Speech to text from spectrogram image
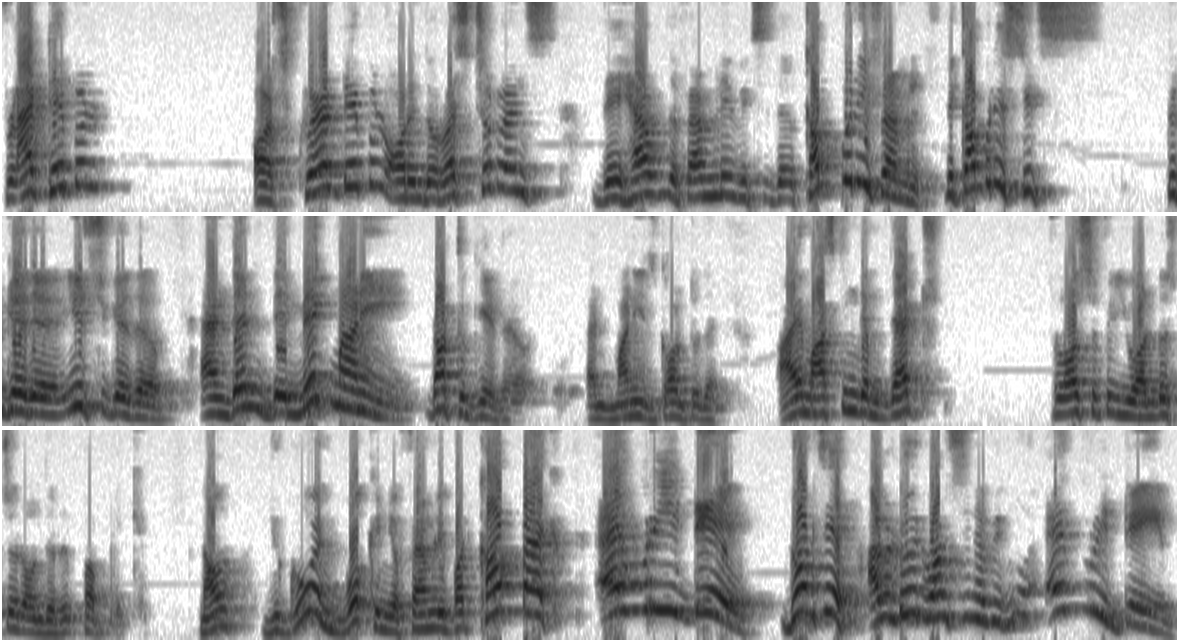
flat table or square table or in the restaurants. They have the family which is the company family. The company sits together, eats together and then they make money, not together and money is gone to them. I am asking them that philosophy you understood on the Republic. Now you go and work in your family, but come back every day. Don't say, I will do it once in a week. No, every day.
